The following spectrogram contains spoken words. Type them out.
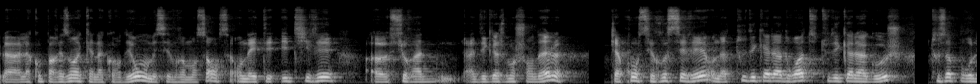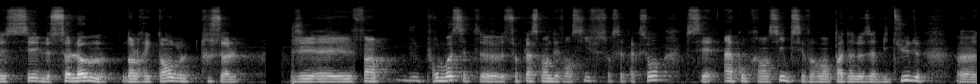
la, comparaison avec un accordéon, mais c'est vraiment ça. On, a été étiré sur un, dégagement chandelle. Puis après, on s'est resserré, on a tout décalé à droite, tout décalé à gauche. Tout ça pour laisser le seul homme dans le rectangle tout seul. Enfin, pour moi, euh, ce placement défensif sur cette action, c'est incompréhensible. C'est vraiment pas dans nos habitudes. Euh,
